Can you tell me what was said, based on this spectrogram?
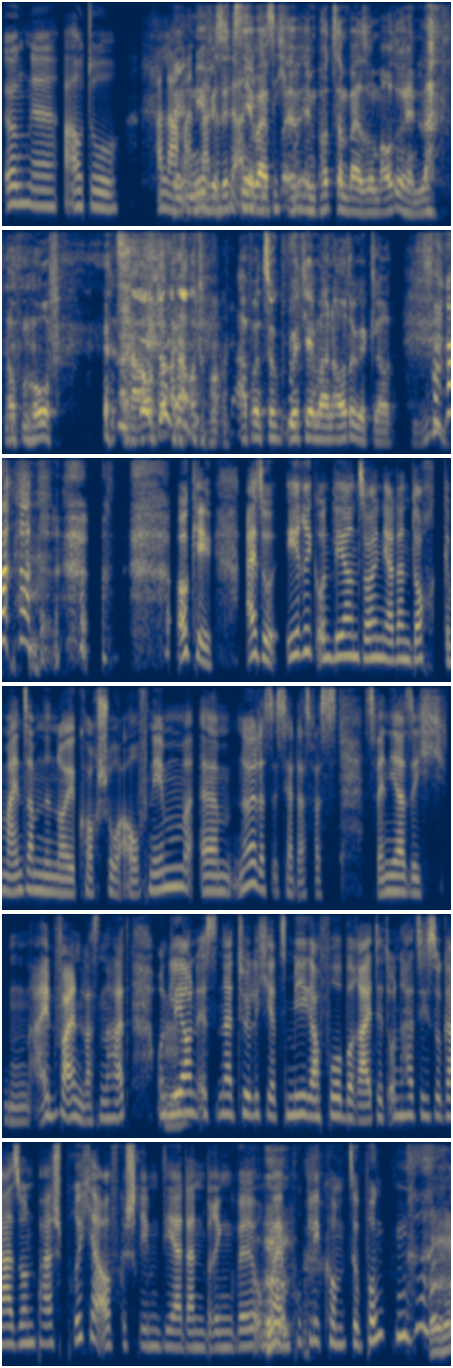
irgendeine Autoalarmanlage nee, wir für sitzen alle, hier bei, äh, in Potsdam bei so einem Autohändler auf dem Hof. An der, Auto, an der Autobahn. Ab und zu wird hier mal ein Auto geklaut. Okay, also Erik und Leon sollen ja dann doch gemeinsam eine neue Kochshow aufnehmen. Ähm, ne, das ist ja das, was Svenja sich mm, einfallen lassen hat. Und Mhm. Leon ist natürlich jetzt mega vorbereitet und hat sich sogar so ein paar Sprüche aufgeschrieben, die er dann bringen will, um beim Publikum zu punkten. Mhm.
